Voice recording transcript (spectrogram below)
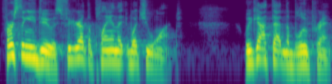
First thing you do is figure out the plan that what you want. We got that in the blueprint,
